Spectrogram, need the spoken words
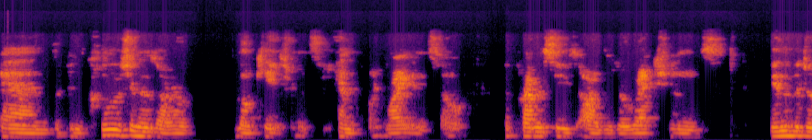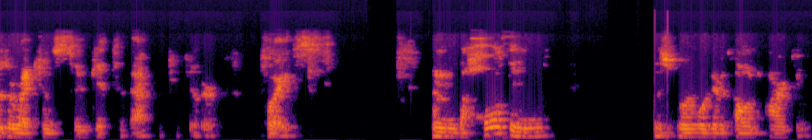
And the conclusion is our location, it's the endpoint, right? And so the premises are the directions, individual directions to get to that particular place. And the whole thing is what we're going to call an argument.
